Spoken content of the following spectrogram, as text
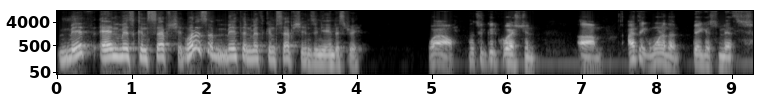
Myth and misconception. What are some myth and misconceptions in your industry? Wow, that's a good question. Um, I think one of the biggest myths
